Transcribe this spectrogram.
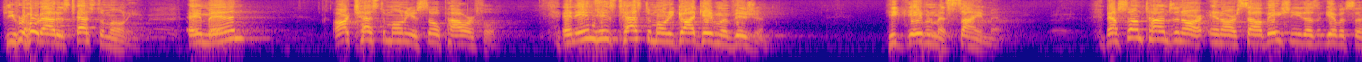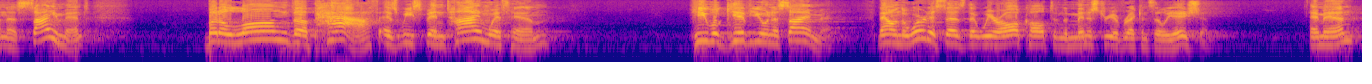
He wrote out his testimony. Amen? Our testimony is so powerful. And in his testimony, God gave him a vision. He gave him an assignment. Now, sometimes in our, in our salvation, he doesn't give us an assignment, but along the path, as we spend time with Him, He will give you an assignment. Now, in the Word, it says that we are all called to the ministry of reconciliation. Amen?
